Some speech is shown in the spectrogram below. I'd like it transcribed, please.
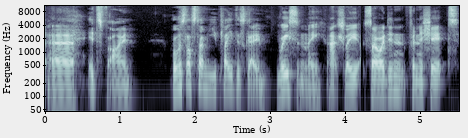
uh, It's fine. When was the last time you played this game? recently, actually. So I didn't finish it.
